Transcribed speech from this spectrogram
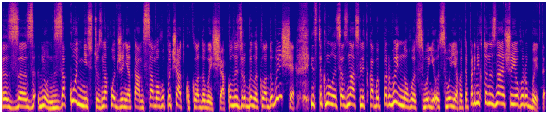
З, з, ну, законністю знаходження там з самого початку кладовища. А коли зробили кладовище і стикнулися з наслідками первинного свої, своєго, тепер ніхто не знає, що його робити.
